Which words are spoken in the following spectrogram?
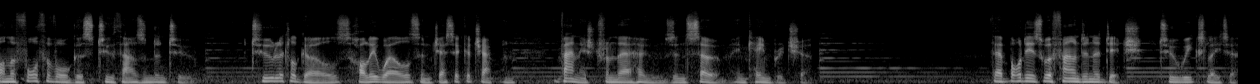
On the 4th of August 2002, two little girls, Holly Wells and Jessica Chapman, vanished from their homes in Soham in Cambridgeshire. Their bodies were found in a ditch two weeks later.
